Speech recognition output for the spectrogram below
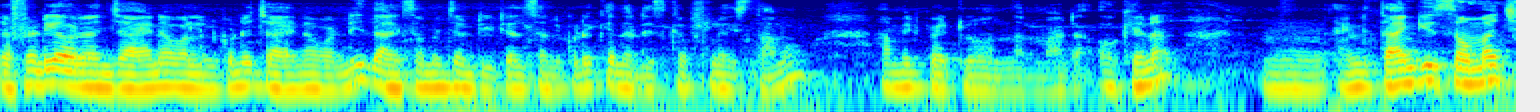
డెఫినెట్గా ఎవరైనా జాయిన్ అవ్వాలనుకుంటే జాయిన్ అవ్వండి. దానికి సంబంధించిన డీటెయిల్స్ అని కూడా కింద డిస్క్రిప్షన్లో ఇస్తాము. అమీర్పేట్లో ఉందన్నమాట. ఓకేనా and thank you so much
